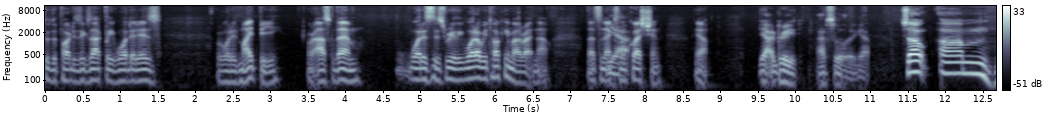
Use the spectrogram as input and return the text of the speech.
to the parties exactly what it is, or what it might be, or ask them, what is this really? What are we talking about right now? That's an excellent yeah. question. Yeah. Yeah, agreed. Absolutely. Yeah. So, um,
